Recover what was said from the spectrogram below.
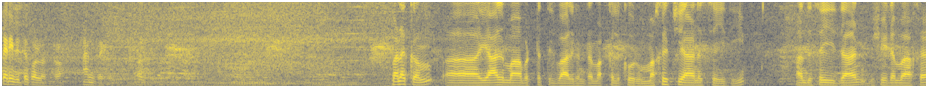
தெரிவித்துக் கொள்கின்றோம். நன்றி. வணக்கம். யாழ் மாவட்டத்தில் வாழ்கின்ற மக்களுக்கு ஒரு மகிழ்ச்சியான செய்தி. அந்த செய்தி தான் விசேடமாக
